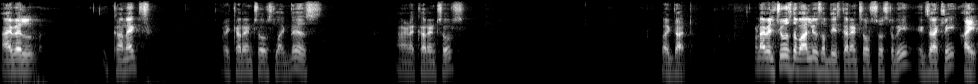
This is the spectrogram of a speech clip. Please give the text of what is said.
I will connect a current source like this and a current source like that. And I will choose the values of these current sources to be exactly I,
